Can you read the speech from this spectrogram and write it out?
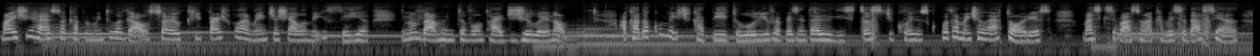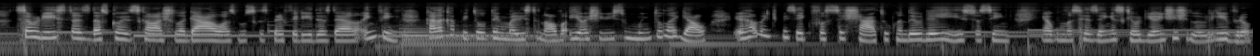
Mas de resto a capa é muito legal, só eu que particularmente achei ela meio feia e não dá muita vontade de ler não. A cada começo de capítulo, o livro apresenta listas de coisas completamente aleatórias, mas que se passam na cabeça da cena. São listas das coisas que ela acha legal, as músicas preferidas dela, enfim, cada capítulo tem uma lista nova e eu achei isso muito legal. Eu realmente pensei que fosse ser chato quando eu li isso, assim, em algumas resenhas que eu li antes de ler o livro.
